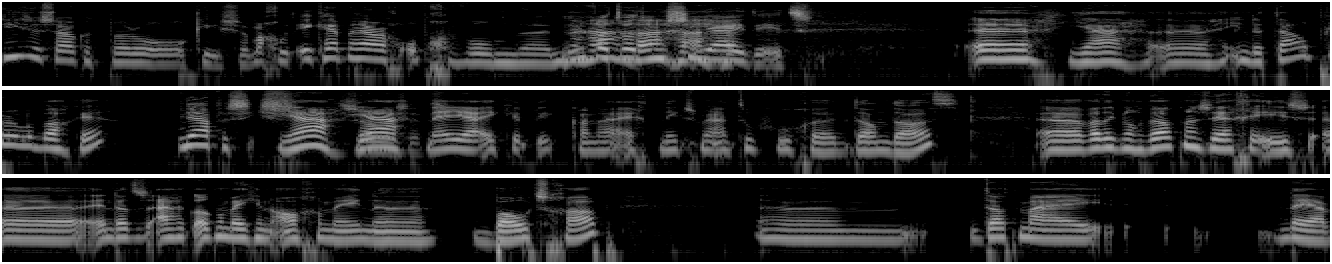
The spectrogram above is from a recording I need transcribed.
kiezen, zou ik het parool kiezen. Maar goed, ik heb heel erg opgewonden. Nu, wat, wat, hoe zie jij dit? Uh, ja, in de taalprullenbak, hè? Ja, precies. Ja, Zo ja. nee, ja ik, ik kan daar echt niks meer aan toevoegen dan dat. Uh, wat ik nog wel kan zeggen is, en dat is eigenlijk ook een beetje een algemene boodschap, um, dat mij, nou ja,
